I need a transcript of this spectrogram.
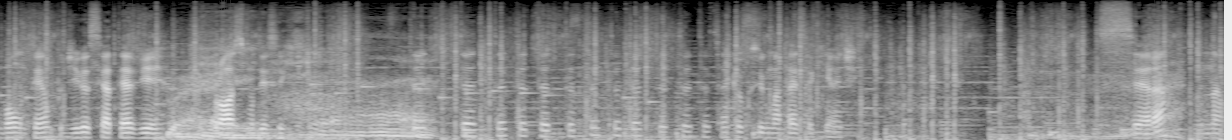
um bom tempo, diga-se até ver próximo desse aqui. Será que eu consigo matar esse aqui antes? Será? Não,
